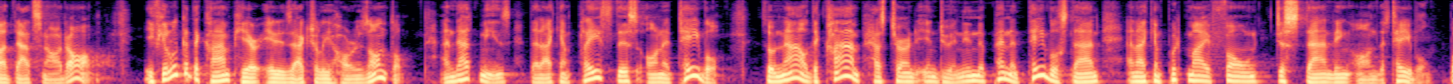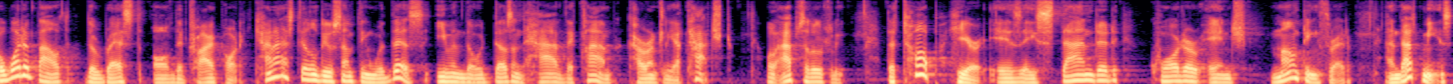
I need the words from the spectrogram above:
But that's not all. If you look at the clamp here, it is actually horizontal. And that means that I can place this on a table. So now the clamp has turned into an independent table stand and I can put my phone just standing on the table. But what about the rest of the tripod? Can I still do something with this even though it doesn't have the clamp currently attached? Well, absolutely. The top here is a standard quarter inch mounting thread. And that means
